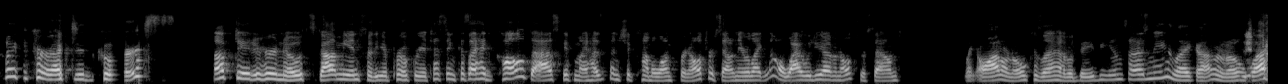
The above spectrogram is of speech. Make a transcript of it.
quick corrected course, updated her notes, got me in for the appropriate testing because I had called to ask if my husband should come along for an ultrasound. And they were like, No, why would you have an ultrasound? I'm like, oh, I don't know, because I have a baby inside me. Like, I don't know. Why?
